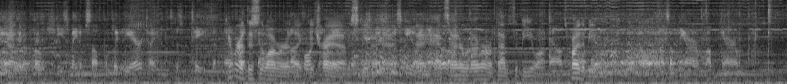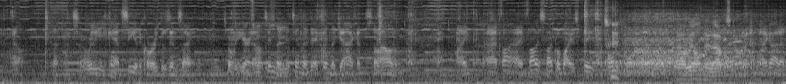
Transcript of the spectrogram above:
yeah, the the- approach. He's made himself completely airtight. It's just tape and. Uh, I can't remember if this is the one where but like they try a mosquito there's a net, mosquito a in there. headset or whatever, or if that's the bee one. Now, It's probably the bee one. No, it's up the arm, up the arm. No, it's really you can't see it, of course, because inside it's over here It's now. It's in the the it's in the it's in the jacket. So I, I, I thought I thought I saw it go by his face. Well, we all knew that was coming. I got it.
